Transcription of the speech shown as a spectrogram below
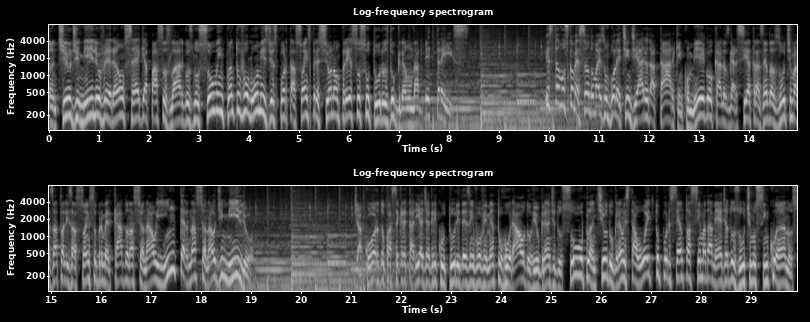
Plantio de milho verão segue a passos largos no sul, enquanto volumes de exportações pressionam preços futuros do grão na B3. Estamos começando mais um boletim diário da Tarkin, comigo, Carlos Garcia, trazendo as últimas atualizações sobre o mercado nacional e internacional de milho. De acordo com a Secretaria de Agricultura e Desenvolvimento Rural do Rio Grande do Sul, o plantio do grão está 8% acima da média dos últimos cinco anos.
